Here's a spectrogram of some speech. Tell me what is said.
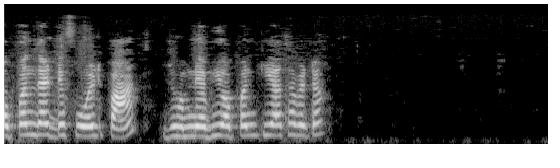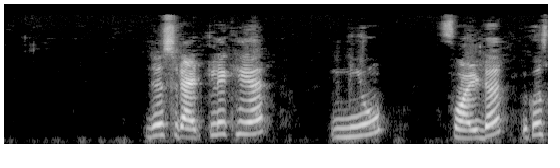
open that default path जो हमने अभी ओपन किया था बेटा। Just right click here new folder because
